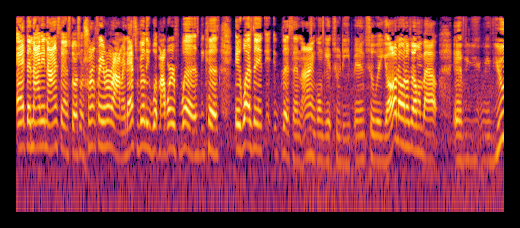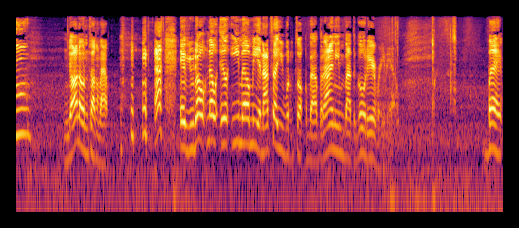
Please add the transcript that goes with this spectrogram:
at the 99 cent store, some shrimp flavored ramen. That's really what my worth was because it wasn't. It, listen, I ain't gonna get too deep into it. Y'all know what I'm talking about. If you, if you, y'all know what I'm talking about. if you don't know, email me and I'll tell you what I'm talking about. But I ain't even about to go there right now. But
